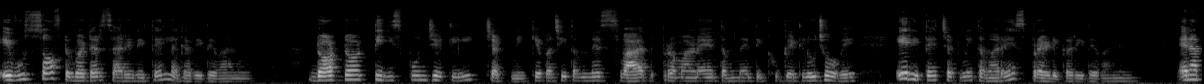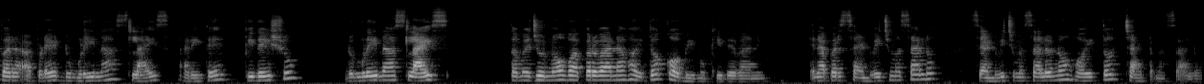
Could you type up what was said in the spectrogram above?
એવું સોફ્ટ બટર સારી રીતે લગાવી દેવાનું. દોઢ દોઢ ટીસ્પૂન જેટલી ચટણી કે પછી તમને સ્વાદ પ્રમાણે તમને તીખું કેટલું જોવે એ રીતે ચટણી તમારે સ્પ્રેડ કરી દેવાની. એના પર આપણે ડુંગળીના સ્લાઈસ આ રીતે મૂકી દઈશું. ડુંગળીના સ્લાઈસ તમે જો ન વાપરવાના હોય તો કોબી મૂકી દેવાની. એના પર સેન્ડવિચ મસાલો સેન્ડવિચ મસાલો ન હોય તો ચાટ મસાલો.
